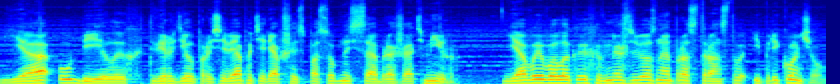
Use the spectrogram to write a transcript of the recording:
«Я убил их», — твердил про себя потерявший способность соображать мир. «Я выволок их в межзвездное пространство и прикончил».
